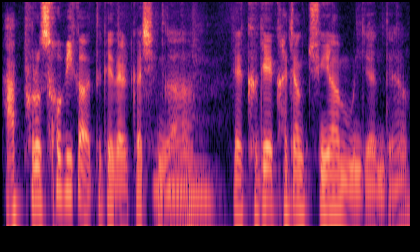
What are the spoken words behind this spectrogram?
앞으로 소비가 어떻게 될 것인가. 예, 그게 가장 중요한 문제인데요.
